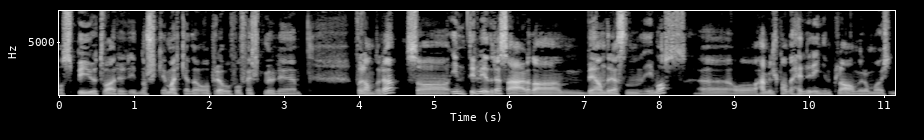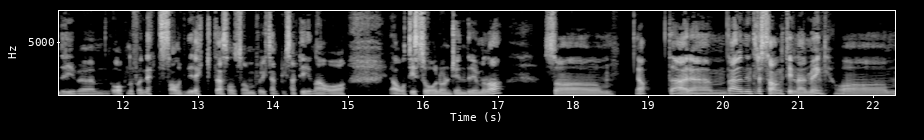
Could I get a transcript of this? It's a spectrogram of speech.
og, spy ut varer i det norske markedet og prøve å få flest mulig forhandlere. Så inntil videre så er det da B. Andresen i Moss. Eh, og Hamilton hadde heller ingen planer om å drive, åpne for nettsalg direkte, sånn som f.eks. Sertina og, ja, og Tissot Longin driver med nå. Så ja, det er, eh, det er en interessant tilnærming. Og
